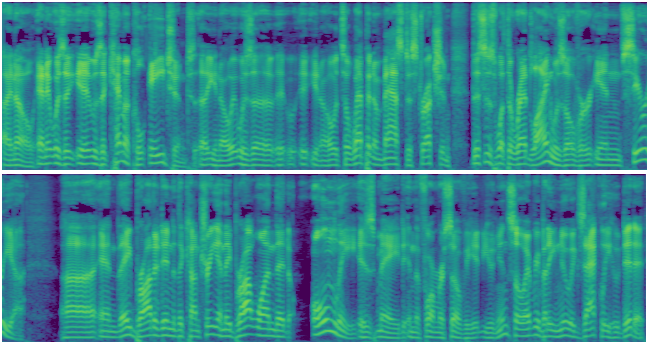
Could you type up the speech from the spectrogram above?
I know, and it was a it was a chemical agent. Uh, you know, it was a it, it- you know it's a weapon of mass destruction. This is what the red line was over in Syria, uh, and they brought it into the country, and they brought one that only is made in the former Soviet Union, so everybody knew exactly who did it.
